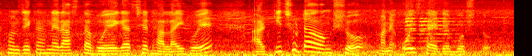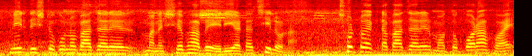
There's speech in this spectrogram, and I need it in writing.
এখন যেখানে রাস্তা হয়ে গেছে, ঢালাই হয়ে আর কিছুটা অংশ মানে ওই সাইডে বসতো। নির্দিষ্ট কোনো বাজারের মানে সেভাবে এরিয়াটা ছিল না। ছোট একটা বাজারের মতো করা হয়।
